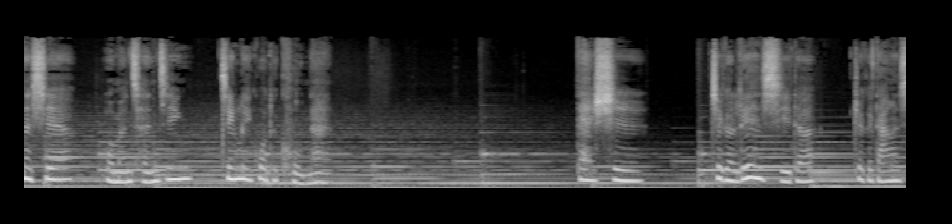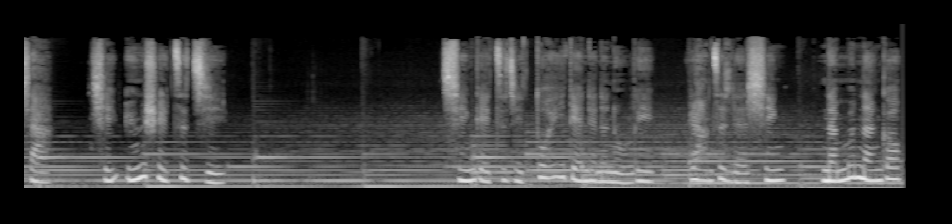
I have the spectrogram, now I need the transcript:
那些我们曾经经历过的苦难。但是，这个练习的这个当下，请允许自己，请给自己多一点点的努力，让自己的心能不能够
